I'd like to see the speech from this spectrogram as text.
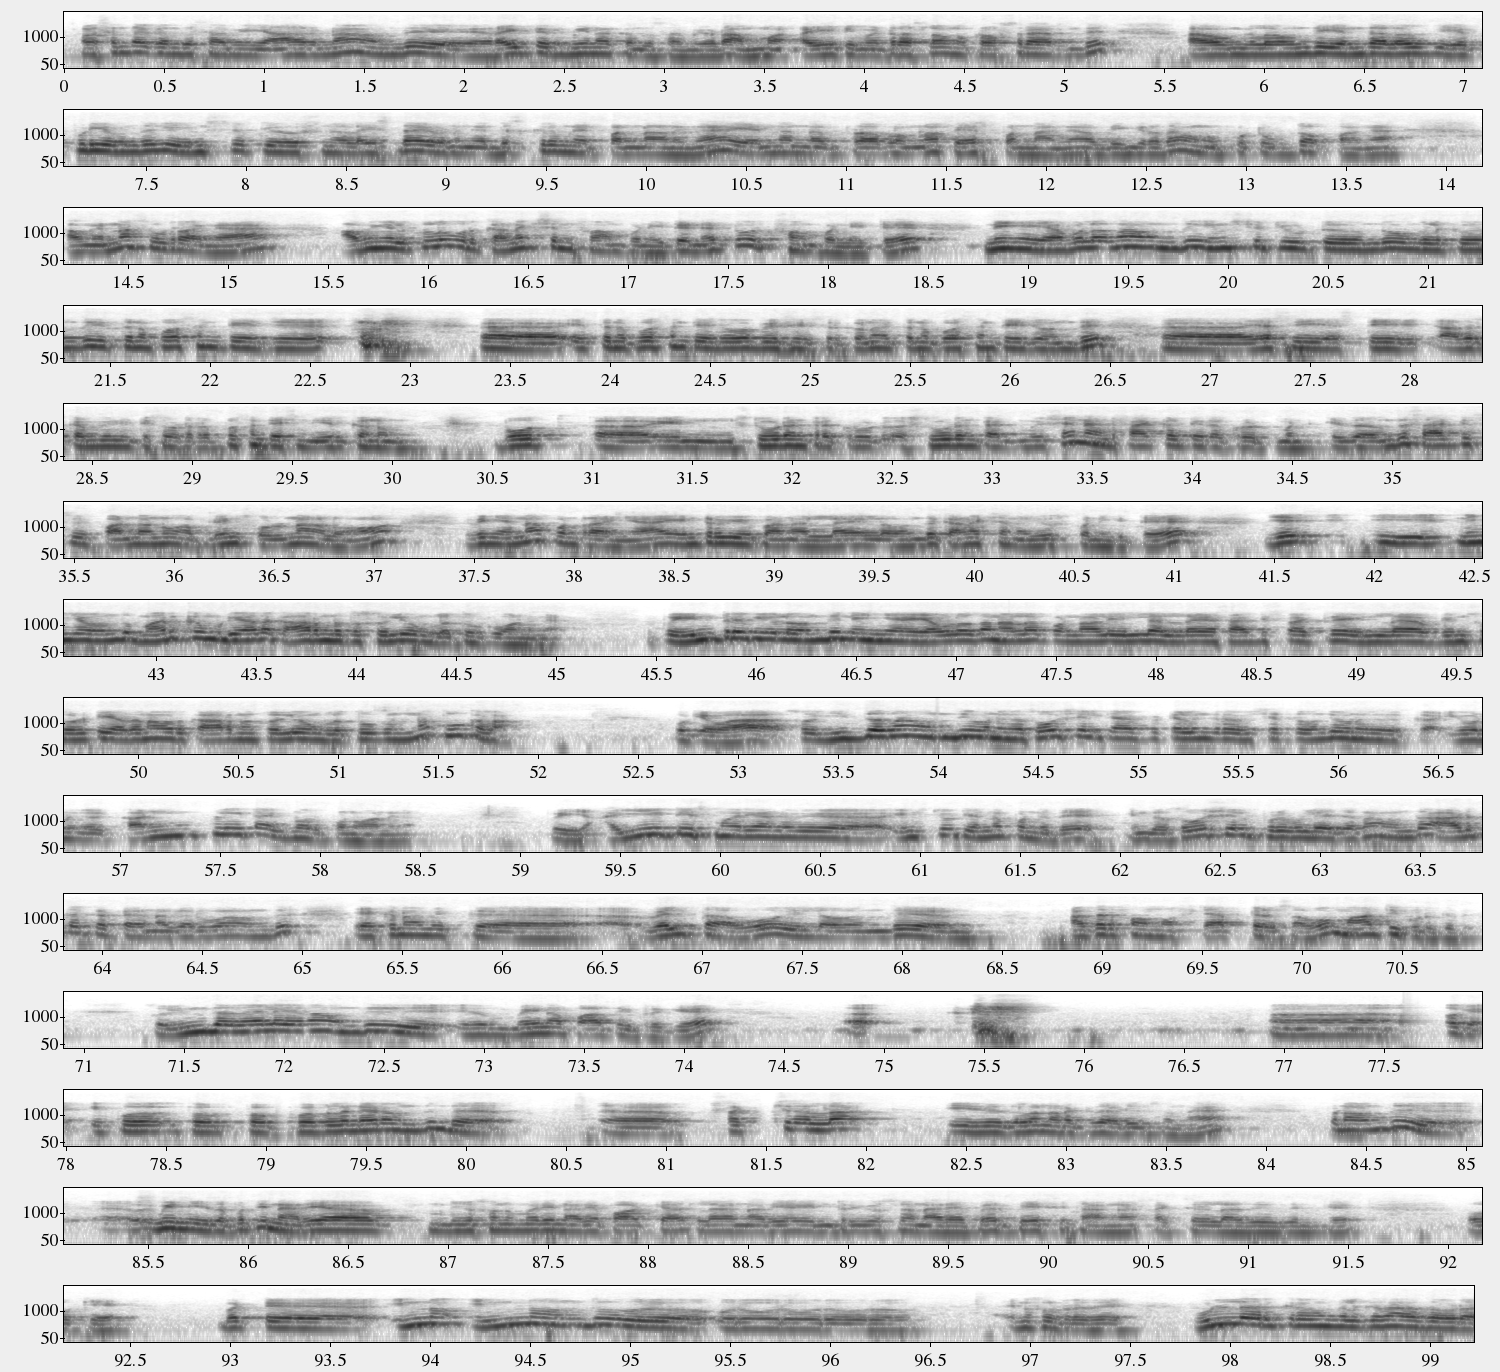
வசந்தா கந்தசாமி யாருன்னா வந்து ரைட்டர் மீனா கந்தசாமியோட அம்மா. ஐஐடி மெட்ராஸ்ல அவங்க ப்ரொஃபஸராக இருந்து அவங்கள வந்து எந்த அளவுக்கு எப்படி வந்து இன்ஸ்டிடியூஷனலைஸ்டா இவனுங்க டிஸ்கிரிமினேட் பண்ணானுங்க என்னென்ன ப்ராப்ளம்லாம் ஃபேஸ் பண்ணாங்க அப்படிங்கிறத அவங்க புட்டு புட்டு வைப்பாங்க. அவங்க என்ன சொல்றாங்க? அவங்களுக்குள்ள ஒரு கனெக்ஷன் ஃபார்ம் பண்ணிட்டு நெட்ஒர்க் ஃபார்ம் பண்ணிட்டு நீங்க எவ்வளவுதான் வந்து இன்ஸ்டிடியூட் வந்து உங்களுக்கு வந்து இத்தனை பர்சன்டேஜ் இத்தனை பர்சன்டேஜ் ஓபிசிஸ் இருக்கணும் இத்தனை பர்சன்டேஜ் வந்து எஸ்சி எஸ்டி அதர் கம்யூனிட்டிஸோட ரெப்ரசன்டேஷன் இருக்கணும். Both in student recruit student admission and faculty recruitment இதை வந்து சாட்டிஸ்ஃபை பண்ணணும் அப்படின்னு சொன்னாலும் இவங்க என்ன பண்ணுறாங்க இன்டர்வியூ பேனலில் இல்லை வந்து கனெக்ஷனை யூஸ் பண்ணிக்கிட்டு நீங்கள் வந்து மறுக்க முடியாத காரணத்தை சொல்லி உங்களை தூக்குவானுங்க. இப்போ இன்டர்வியூல வந்து நீங்க எவ்வளவுதான் நல்லா பண்ணாலும் இல்ல இல்ல சாட்டிஸ்பாக்டரியா இல்ல அப்படின்னு சொல்லிட்டு எதனா ஒரு காரணம் சொல்லி உங்களை தூக்கணும்னா தூக்கலாம். ஓகேவா ஸோ இதை தான் வந்து இவனுங்க சோசியல் கேபிட்டலுங்கிற விஷயத்த வந்து இவனுங்க இவனுங்க கம்ப்ளீட்டா இக்னோர் பண்ணுவானுங்க. இப்போ ஐஐடிஸ் மாதிரியான இன்ஸ்டியூட் என்ன பண்ணுது? இந்த சோசியல் ப்ரிவிலேஜை தான் வந்து அடுத்த கட்ட நகர்வாக வந்து எக்கனாமிக் வெல்த்தாவோ இல்லை வந்து அதர் ஃபார்ம் ஆஃப் கேபிட்டல்ஸாவோ மாற்றி கொடுக்குது. ஸோ இந்த வேலையை தான் வந்து இது மெயினாக பார்த்துட்டு இருக்கு. ஓகே இப்போ இப்போ இப்போ இவ்வளோ நேரம் வந்து இந்த ஸ்ட்ரக்சரலாக இது இதெல்லாம் நடக்குது அப்படின்னு சொன்னேன். இப்போ நான் வந்து ஐ மீன் இதை பற்றி நிறைய நீங்கள் சொன்ன மாதிரி நிறைய பாட்காஸ்டில் நிறைய இன்டர்வியூஸில் நிறைய பேர் பேசிட்டாங்க ஸ்ட்ரக்சரல் அது இதுன்ட்டு. ஓகே பட்டு இன்னும் இன்னும் வந்து ஒரு ஒரு ஒரு ஒரு ஒரு என்ன சொல்கிறது உள்ளே இருக்கிறவங்களுக்கு தான் அதோட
